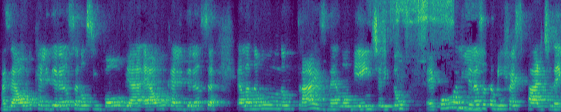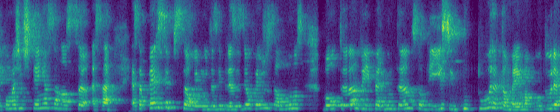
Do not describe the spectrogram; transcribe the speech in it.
mas é algo que a liderança não se envolve, é, é algo que a liderança ela não, não traz né, no ambiente. Então, é, como a liderança também faz parte, né? E como a gente tem essa nossa, essa, essa percepção em muitas empresas, eu vejo os alunos voltando e perguntando sobre isso, em cultura também, uma cultura,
